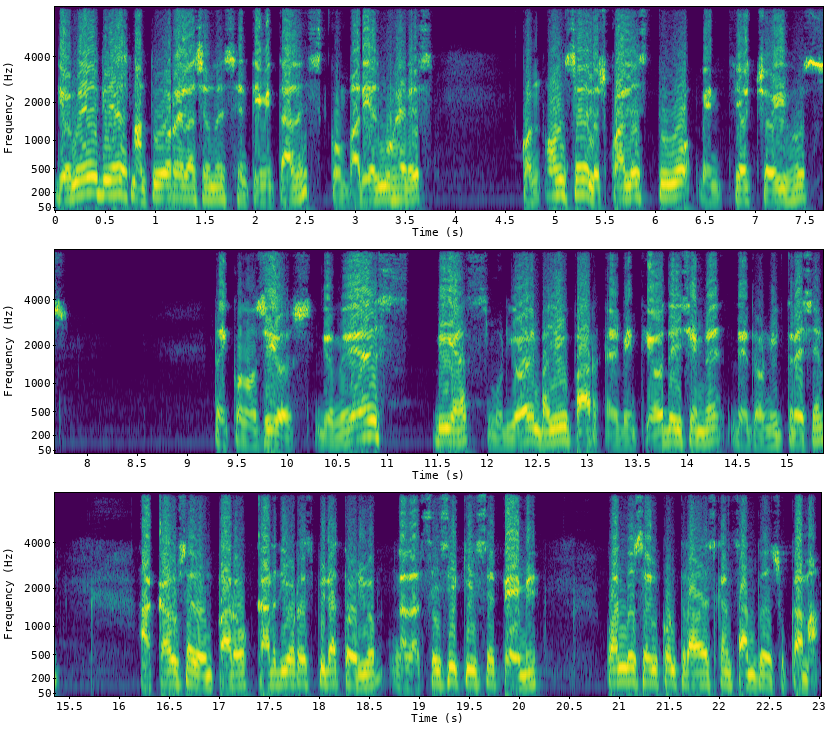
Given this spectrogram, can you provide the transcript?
Diomedes Díaz mantuvo relaciones sentimentales con varias mujeres, con 11 de los cuales tuvo 28 hijos reconocidos. Diomedes Díaz murió en Valledupar el 22 de diciembre de 2013 a causa de un paro cardiorrespiratorio a las 6 y 15 pm cuando se encontraba descansando en su cama.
